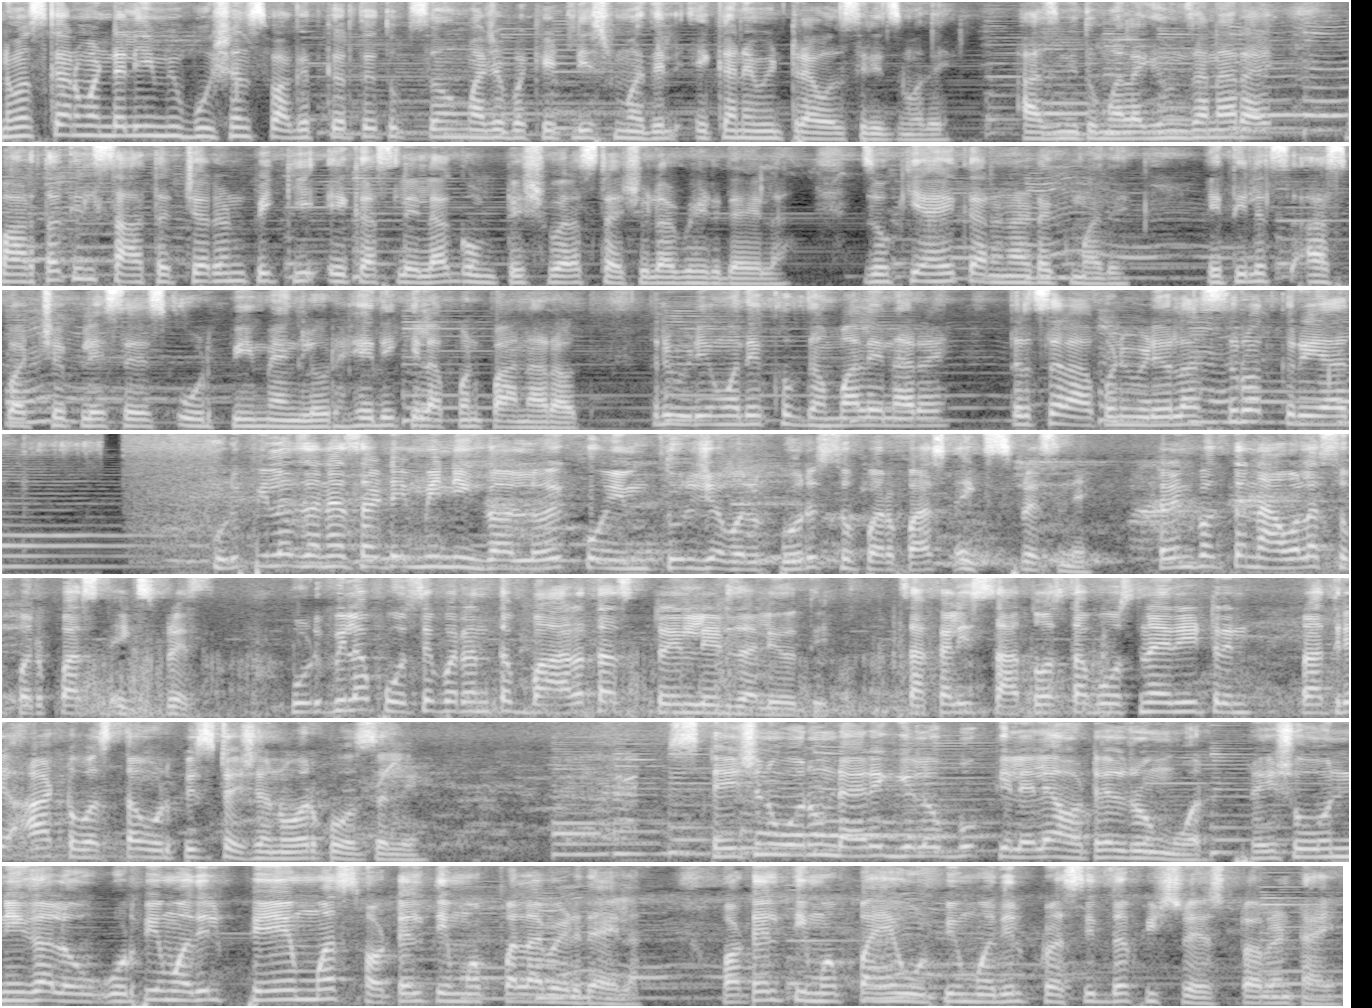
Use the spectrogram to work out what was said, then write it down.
नमस्कार मंडळी मी भूषण स्वागत करतोय तुमचं माझ्या बकेट लिस्टमधील एका नवीन ट्रॅव्हल सिरीजमध्ये आज मी तुम्हाला घेऊन जाणार आहे भारतातील सात चरणपैकी एक असलेला गोमटेश्वर स्टॅच्यूला भेट द्यायला जो की आहे कर्नाटकमध्ये. येथीलच आसपासचे प्लेसेस उडपी मँगलोर हे देखील आपण पाहणार आहोत. तर व्हिडिओमध्ये खूप धमाल येणार आहे. तर चला आपण व्हिडिओला सुरुवात करूयात. उडपीला जाण्यासाठी मी निघालोय कोइंबतूर जबलपूर सुपरफास्ट एक्सप्रेसने. ट्रेन फक्त नावाला सुपरफास्ट एक्सप्रेस. उडपीला पोहोचेपर्यंत बारा तास ट्रेन लेट झाली होती. सकाळी सात वाजता पोहोचणारी ट्रेन रात्री आठ वाजता उडपी स्टेशनवर पोहोचले. स्टेशनवरून डायरेक्ट गेलो बुक केलेल्या हॉटेल रूमवर फ्रेश होऊन निघालो उडपीमधील फेमस हॉटेल तिमप्पाला भेट द्यायला. हॉटेल तिमप्पा हे उडपीमधील प्रसिद्ध फिश रेस्टॉरंट आहे.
